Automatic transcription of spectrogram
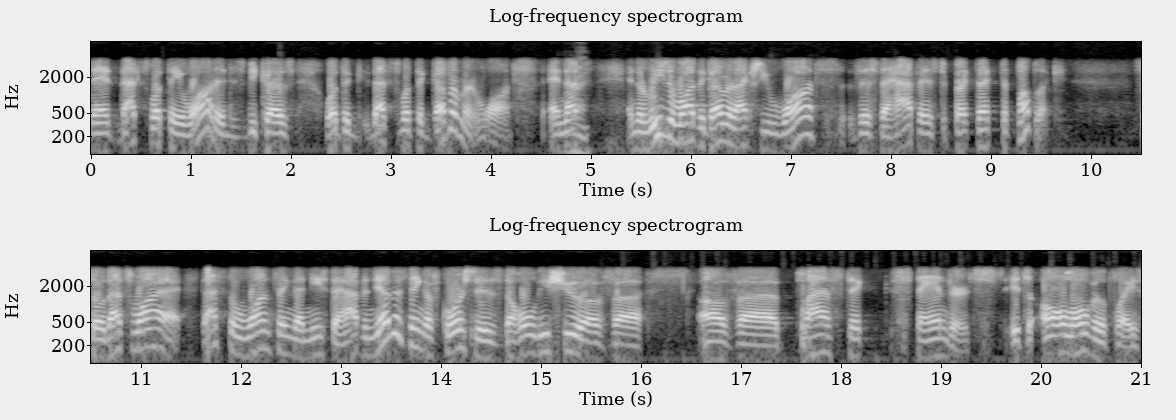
that that's what they wanted, it's because what the that's what the government wants, and that's Right. and the reason why the government actually wants this to happen is to protect the public. So that's why that's the one thing that needs to happen. The other thing, of course, is the whole issue of uh, of uh, plastic standards. It's all over the place.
